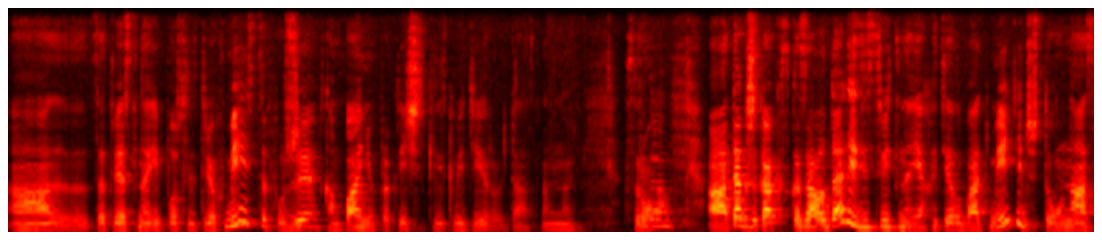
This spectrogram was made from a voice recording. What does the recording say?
соответственно, и после трех месяцев уже компанию практически ликвидируют, да, основной срок. Да. А, также, как сказала Дарья, действительно, я хотела бы отметить, что у нас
